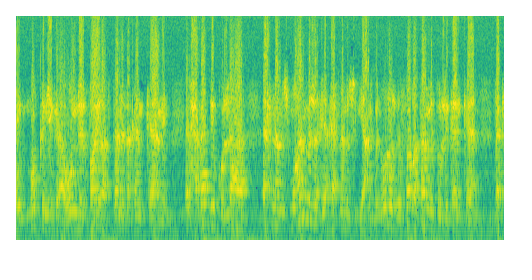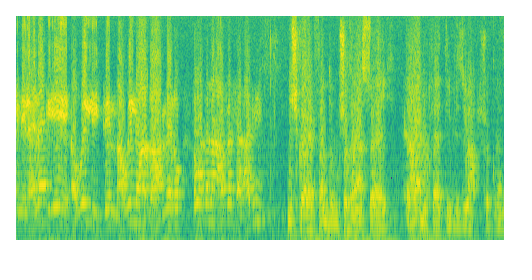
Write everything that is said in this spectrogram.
ممكن يقوم لي الفيروس تاني إذا كان كامل. الحاجات دي كلها إحنا مش مهم ال- إحنا مش يعني بنقول الإصابة تمت واللي كان كان. لكن العلاج إيه؟ أو إيه اللي يتم؟ أو إيه اللي أقدر أعمله؟ هو ده اللي أنا عاوز أسأل. عليه نشكرك يا فندم. شكرا على السؤال. تابعنا في التلفزيون. نعم. شكرا.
